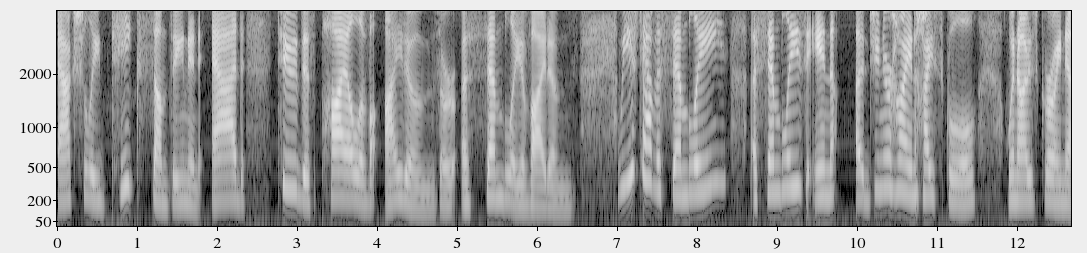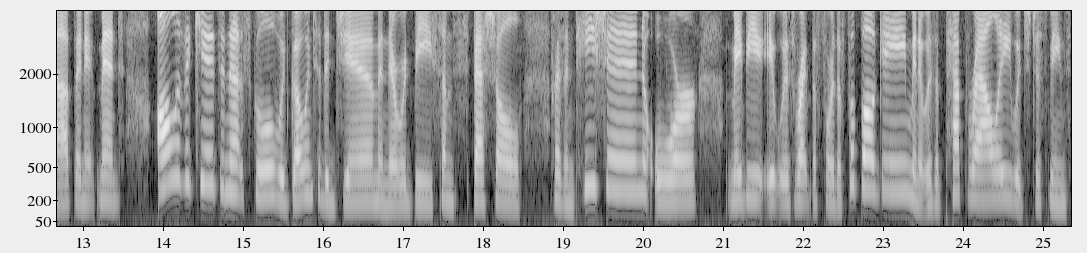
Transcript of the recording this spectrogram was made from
actually take something and add to this pile of items or assembly of items. We used to have assembly assemblies in junior high and high school when I was growing up, and it meant all of the kids in that school would go into the gym and there would be some special presentation, or maybe it was right before the football game and it was a pep rally, which just means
